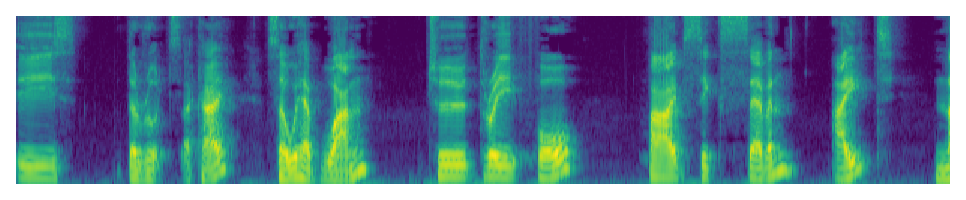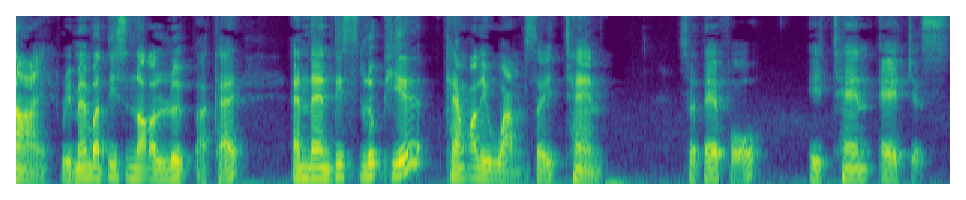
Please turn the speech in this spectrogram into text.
is the routes okay? So we have 1 two, three, four, five, six, seven, eight, nine. Remember, this is not a loop, okay? And then this loop here count only one, so it's 10. So therefore, it's 10 edges.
